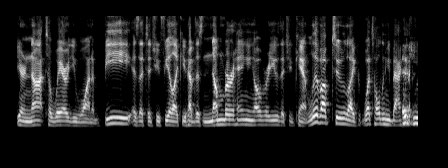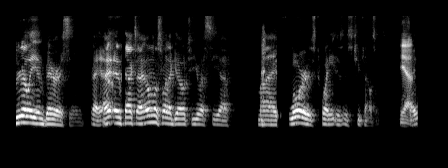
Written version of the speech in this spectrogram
you're not to where you want to be? Is it that you feel like you have this number hanging over you that you can't live up to? Like what's holding you back? It's really embarrassing. Right. I, in fact, I almost want to go to USCF. My floor is 20 is, is 2000. Yeah. Right?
